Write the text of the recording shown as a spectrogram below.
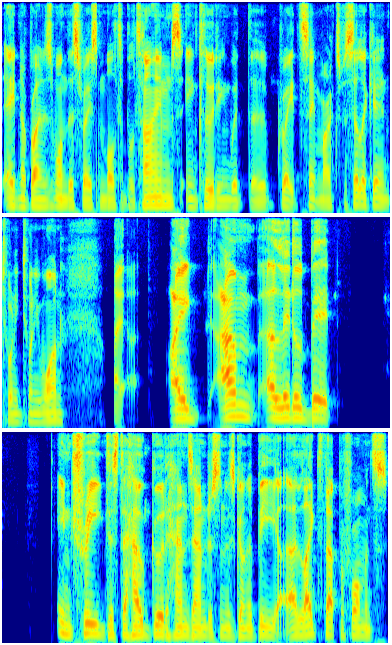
Aidan O'Brien has won this race multiple times, including with the great St Mark's Basilica in 2021. I I am a little bit intrigued as to how good Hans Andersen is going to be. I liked that performance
